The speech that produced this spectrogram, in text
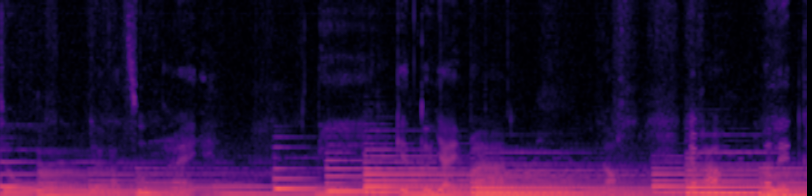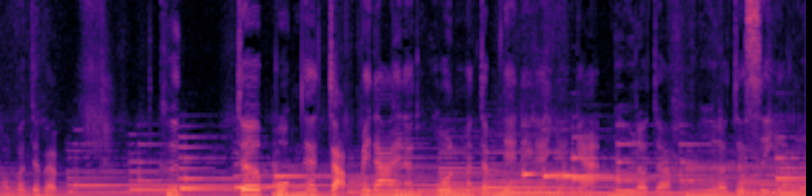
โจเดี๋ยวรัดซูมให้ ก็จะแบบคือเจอปุ๊บเนี่ยจับไม่ได้นะทุกคนมันจะเนี่ยเนี่ยอย่างเงี้ยมือเราจะมือเราจะเสียเล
